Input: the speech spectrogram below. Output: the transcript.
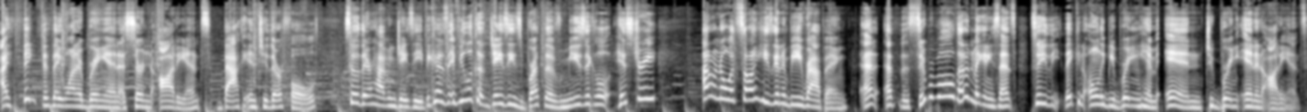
I think that they want to bring in a certain audience back into their fold. So they're having Jay Z because if you look at Jay Z's breadth of musical history, I don't know what song he's going to be rapping at, at the Super Bowl. That doesn't make any sense. So you, they can only be bringing him in to bring in an audience.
